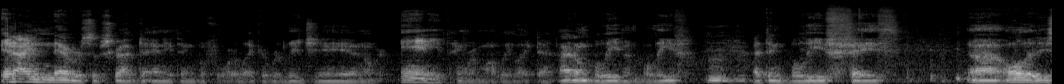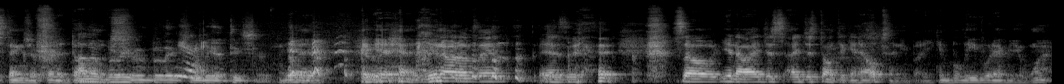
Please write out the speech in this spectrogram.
And I never subscribed to anything before, like a religion or anything remotely like that. I don't believe in belief. I think belief, faith, uh, all of these things are for the dogs. I don't believe in belief should be a T-shirt. Yeah, yeah, you know what I'm saying. Yes. so you know, I just, I just don't think it helps anybody. You can believe whatever you want.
